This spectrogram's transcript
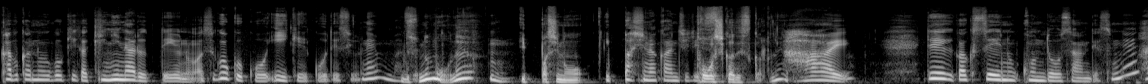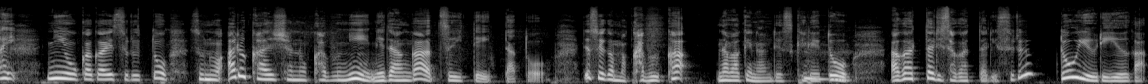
株価の動きが気になるっていうのはすごくこういい傾向ですよね。まずですねもうね、うん一発の一発な感じです。投資家ですからね。はい。で学生の近藤さんですね。はい。にお伺いするとそのある会社の株に値段がついていったと。でそれがまあ株価なわけなんですけれど、上がったり下がったりするどういう理由が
